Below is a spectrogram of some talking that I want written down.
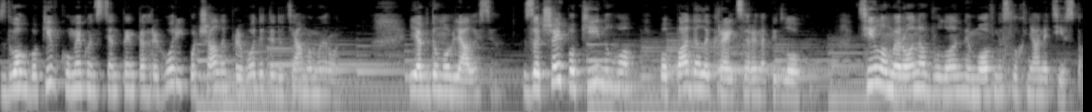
з двох боків куми Константин та Григорій почали приводити до тями Мирон. Як домовлялися, з очей покійного попадали крейцери на підлогу. Тіло Мирона було немов неслухняне тісто.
